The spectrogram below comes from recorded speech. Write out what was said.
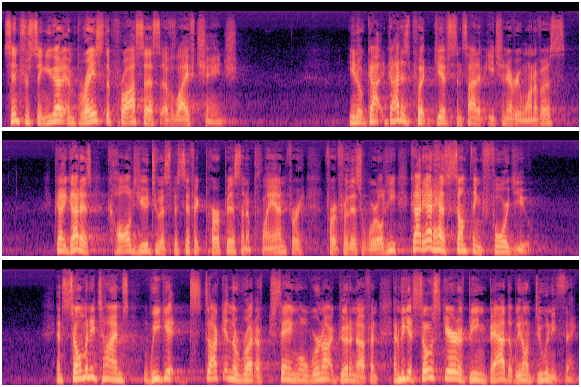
It's interesting. You got to embrace the process of life change. You know, God, God has put gifts inside of each and every one of us. God, God has called you to a specific purpose and a plan for, for, for this world. He, God, God has something for you. And so many times we get stuck in the rut of saying, well, we're not good enough. And, and we get so scared of being bad that we don't do anything.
